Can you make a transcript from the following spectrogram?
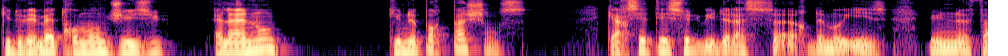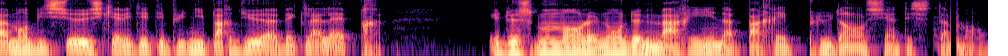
qui devait mettre au monde Jésus. Elle a un nom qui ne porte pas chance car c'était celui de la sœur de Moïse, une femme ambitieuse qui avait été punie par Dieu avec la lèpre et de ce moment, le nom de Marie n'apparaît plus dans l'Ancien Testament.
